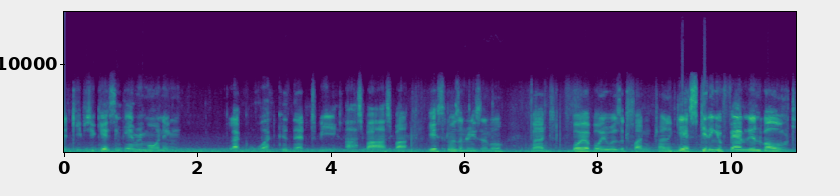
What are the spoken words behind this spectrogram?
It keeps you guessing every morning. Like, what could that be? Aspa, Aspa. Yes, it was unreasonable, but boy, oh boy, was it fun. Trying to guess, getting your family involved.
